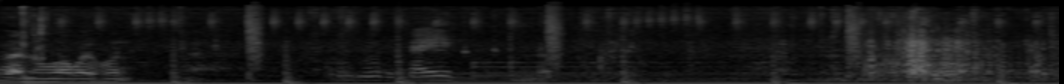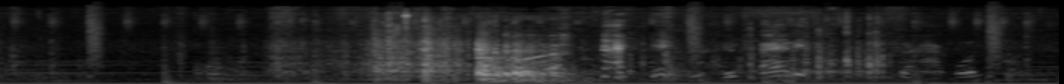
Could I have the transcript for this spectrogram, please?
ที่ว่าหนูเอาไว้พ่นใส่ไปเลยสาคน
